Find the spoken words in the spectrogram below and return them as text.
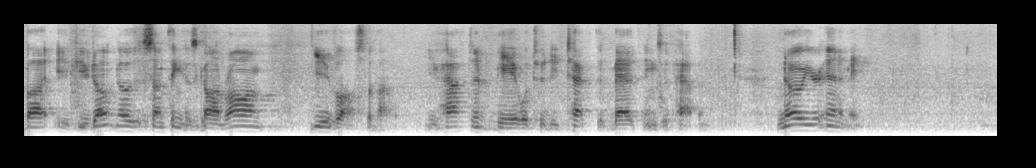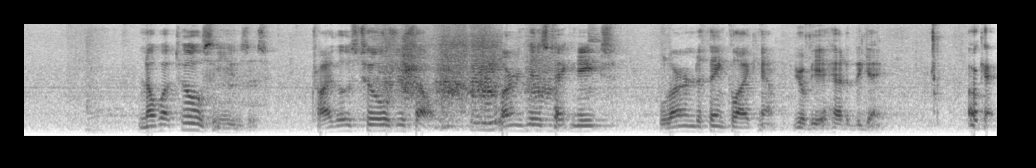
But if you don't know that something has gone wrong, you've lost the battle. You have to be able to detect that bad things have happened. Know your enemy. Know what tools he uses. Try those tools yourself. Learn his techniques. Learn to think like him. You'll be ahead of the game. Okay.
